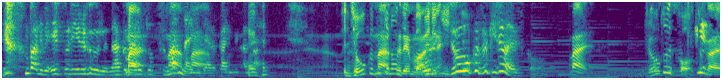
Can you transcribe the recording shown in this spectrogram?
やっぱりエイプリルフールなくなるとつまんないみたいな感じかな。ジョーク好きなんですか、ねジョーク好きじゃないですか？まあ、ジョ本当ですか？ーク好きとか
